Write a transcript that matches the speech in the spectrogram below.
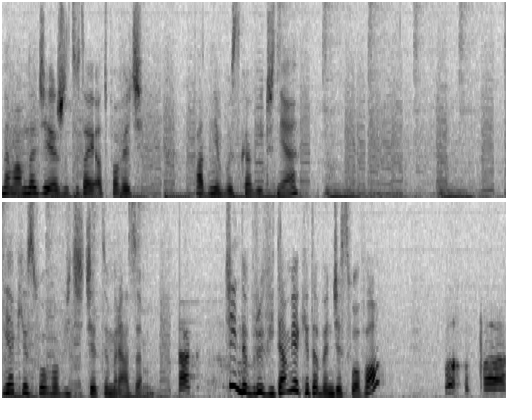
No mam nadzieję, że tutaj odpowiedź padnie błyskawicznie. Jakie słowo widzicie tym razem? Tak? Dzień dobry, witam. Jakie to będzie słowo? Pa, pa,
